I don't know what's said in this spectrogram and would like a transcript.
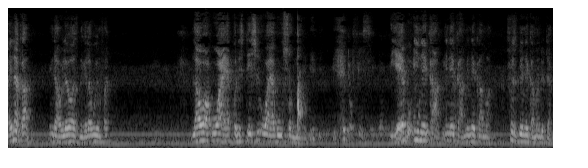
ayinagama indawo leyo wazinikela kuyo mfana. Lawa waya khona istation waya kuso i-head office yebo inegama inegama inegama. Futhi sibe negama ndodana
